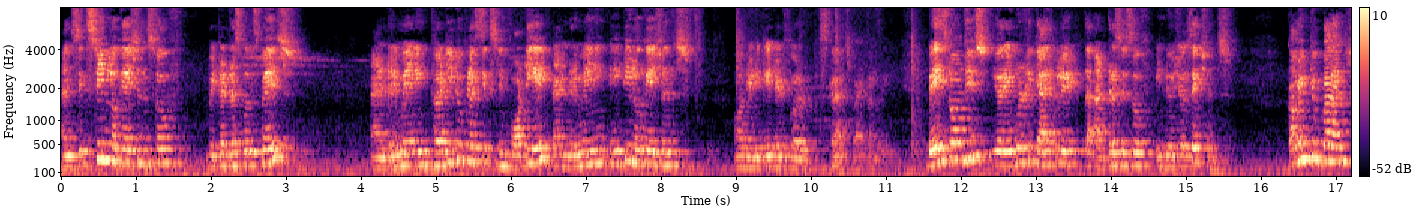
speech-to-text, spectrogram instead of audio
And 16 locations of bit addressable space and remaining 32 plus 16 48 and remaining 80 locations are dedicated for scratch memory. Based on this, you are able to calculate the addresses of individual sections. Coming to banks,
